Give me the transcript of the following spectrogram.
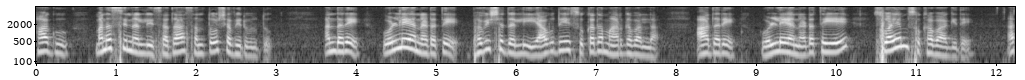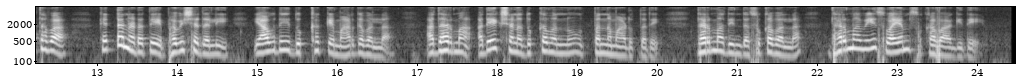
ಹಾಗೂ ಮನಸ್ಸಿನಲ್ಲಿ ಸದಾ ಸಂತೋಷವಿರುವುದು. ಅಂದರೆ ಒಳ್ಳೆಯ ನಡತೆ ಭವಿಷ್ಯದಲ್ಲಿ ಯಾವುದೇ ಸುಖದ ಮಾರ್ಗವಲ್ಲ. ಆದರೆ ಒಳ್ಳೆಯ ನಡತೆಯೇ ಸ್ವಯಂ ಸುಖವಾಗಿದೆ. ಅಥವಾ ಕೆಟ್ಟ ನಡತೆ ಭವಿಷ್ಯದಲ್ಲಿ ಯಾವುದೇ ದುಃಖಕ್ಕೆ ಮಾರ್ಗವಲ್ಲ. ಅಧರ್ಮ ಅದೇ ಕ್ಷಣ ದುಃಖವನ್ನು ಉತ್ಪನ್ನ ಮಾಡುತ್ತದೆ. ಧರ್ಮದಿಂದ ಸುಖವಲ್ಲ ಧರ್ಮವೇ ಸ್ವಯಂ ಸುಖವಾಗಿದೆ.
